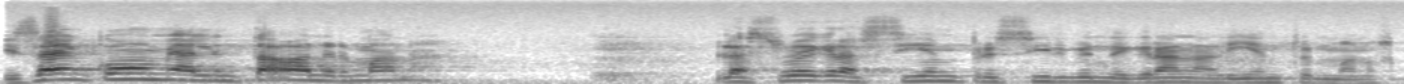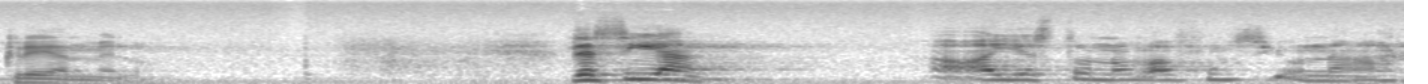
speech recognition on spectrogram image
¿Y saben cómo me alentaba la hermana? Las suegras siempre sirven de gran aliento, hermanos, créanmelo. Decía, ay, esto no va a funcionar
